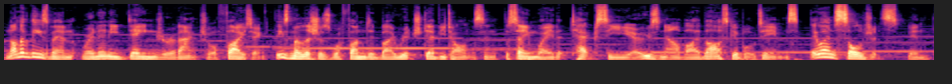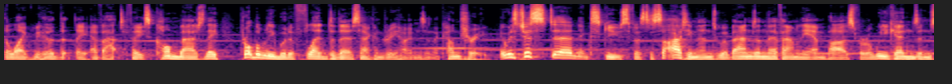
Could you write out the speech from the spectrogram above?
None of these men were in any danger of actual fighting. These militias were funded by rich debutantes in the same way that tech CEOs now buy basketball teams. They weren't soldiers. In the likelihood that they ever had to face combat, they probably would have fled to their secondary homes in the country. It was just an excuse for society men to abandon their family empires for a weekend and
